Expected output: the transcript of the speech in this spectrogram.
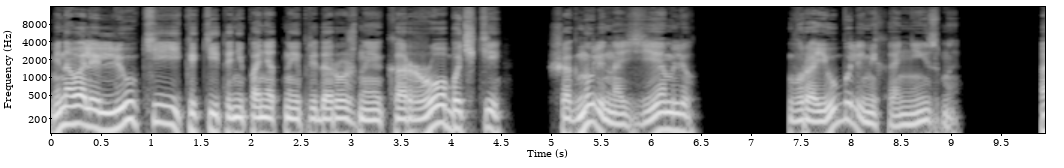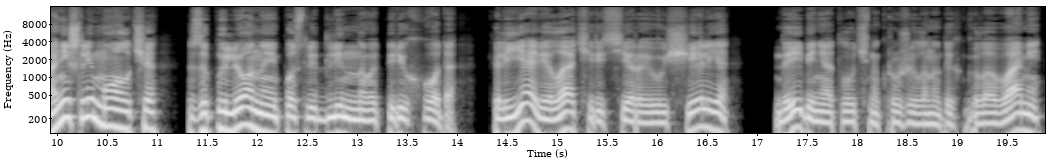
миновали люки и какие-то непонятные придорожные коробочки, шагнули на землю. В раю были механизмы. Они шли молча, запыленные после длинного перехода. Колея вела через серое ущелье, Дэйби неотлучно кружила над их головами,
